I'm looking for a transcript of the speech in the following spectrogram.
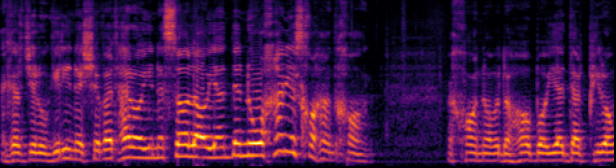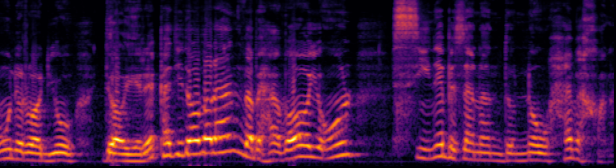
اگر جلوگیری نشود هر آینه سال آینده نوخنیز خواهند خواند و خانواده ها باید در پیرامون رادیو دایره پدید آورند و به هوای اون سینه بزنند و نوحه بخوانند.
